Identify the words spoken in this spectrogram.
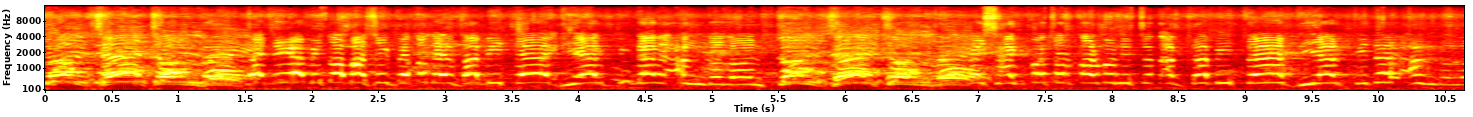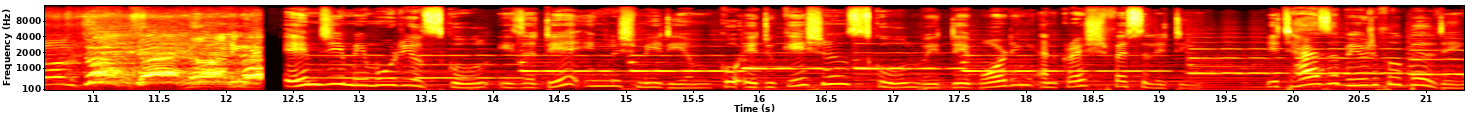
চলছে। চলবে। দাবিতে ভিআরপিদের আন্দোলন চলছে চলবে এই ষাট বছর কর্মনিশ্চয়তার দাবিতে ভিআরপিদের আন্দোলন চলছে MG Memorial School is a day English medium co-educational school with day boarding and creche facility. It has a beautiful building,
